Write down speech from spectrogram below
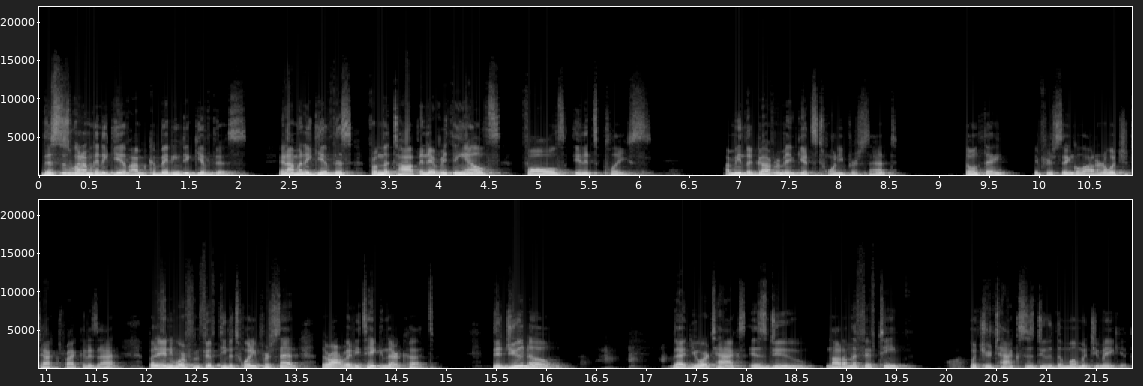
this is what I'm going to give. I'm committing to give this, and I'm going to give this from the top, and everything else falls in its place. I mean, the government gets 20%, don't they? If you're single, I don't know what your tax bracket is at, but anywhere from 15 to 20%, they're already taking their cut. Did you know that your tax is due not on the 15th, but your tax is due the moment you make it?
